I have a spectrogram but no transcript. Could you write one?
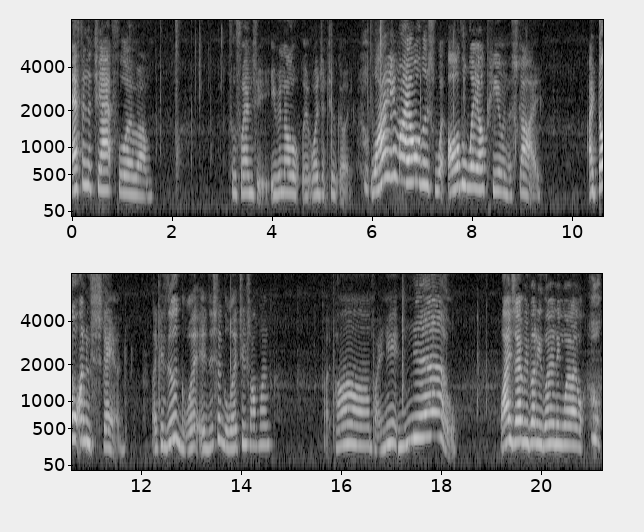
F in the chat for, um, for Frenzy, even though it wasn't too good. Why am I all this way, all the way up here in the sky? I don't understand. Like, is this a glitch? Is this a glitch or something? I pump. I need no. Why is everybody landing where I? Oh,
